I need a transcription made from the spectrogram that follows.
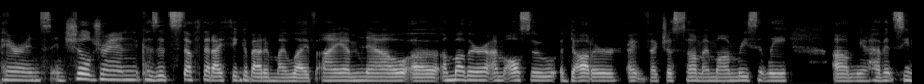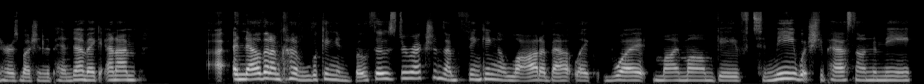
parents and children because it's stuff that I think about in my life. I am now a, a mother. I'm also a daughter. I, in fact, just saw my mom recently. Um, you know, haven't seen her as much in the pandemic, and I'm and now that I'm kind of looking in both those directions, I'm thinking a lot about like what my mom gave to me, what she passed on to me,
